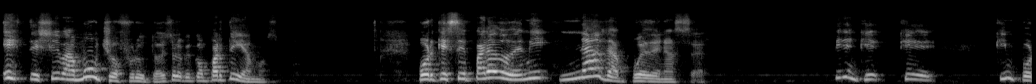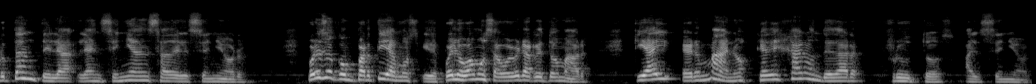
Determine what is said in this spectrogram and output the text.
éste lleva mucho fruto. Eso es lo que compartíamos. Porque separado de mí, nada pueden hacer. Miren qué, qué, importante la, la enseñanza del Señor. Por eso compartíamos, y después lo vamos a volver a retomar, que hay hermanos que dejaron de dar frutos al Señor.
